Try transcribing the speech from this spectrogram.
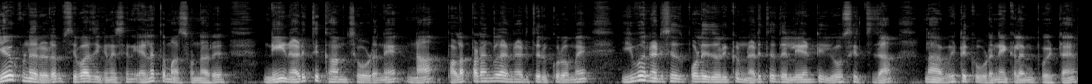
இயக்குனரிடம் சிவாஜி கணேசன் என்னத்தம்மா சொன்னார்? நீ நடித்து காமிச்ச உடனே நான் பல படங்களை நடித்திருக்கிறோமே இவர் நடித்தது போல் இது வரைக்கும் நடித்தது இல்லையன்ட்டு யோசித்து தான் நான் வீட்டுக்கு உடனே கிளம்பி போயிட்டேன்.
